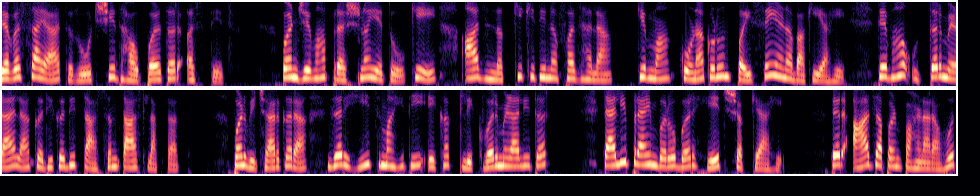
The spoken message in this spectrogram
व्यवसायात रोजची धावपळ तर असतेच. पण जेव्हा प्रश्न येतो की आज नक्की किती नफा झाला किंवा कोणाकडून पैसे येणं बाकी आहे तेव्हा उत्तर मिळायला कधीकधी तासन तास लागतात. पण विचार करा जर हीच माहिती एका क्लिकवर मिळाली तर? टॅली बरोबर हेच शक्य आहे. तर आज आपण पाहणार आहोत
